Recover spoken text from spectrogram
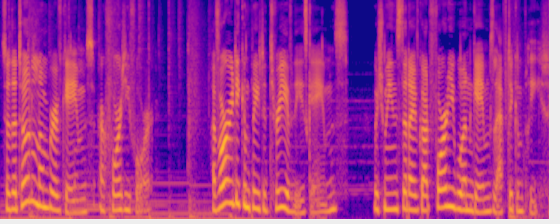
So the total number of games are 44. I've already completed 3 of these games, which means that I've got 41 games left to complete.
